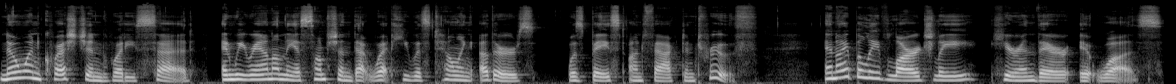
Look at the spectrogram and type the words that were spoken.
No one questioned what he said, and we ran on the assumption that what he was telling others was based on fact and truth. And I believe largely here and there it was.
